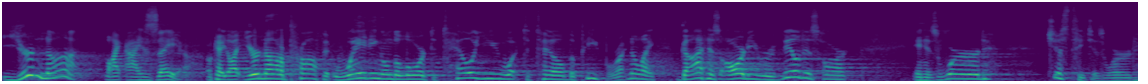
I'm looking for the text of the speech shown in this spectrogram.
you're not like Isaiah, okay? Like, you're not a prophet waiting on the Lord to tell you what to tell the people, right? No, like, God has already revealed his heart in his word. Just teach his word.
